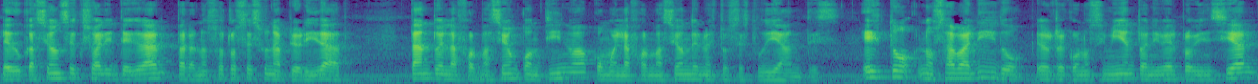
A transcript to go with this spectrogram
la educación sexual integral para nosotros es una prioridad, tanto en la formación continua como en la formación de nuestros estudiantes. Esto nos ha valido el reconocimiento a nivel provincial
